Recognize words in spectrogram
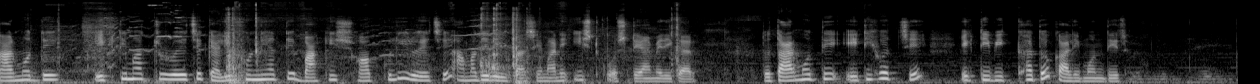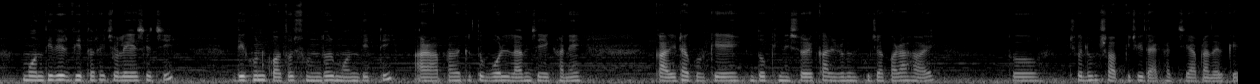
তার মধ্যে একটি মাত্র রয়েছে ক্যালিফোর্নিয়াতে, বাকি সবগুলি রয়েছে আমাদের এই পাশে মানে ইস্ট কোস্টে আমেরিকার। তো তার মধ্যে এটি হচ্ছে একটি বিখ্যাত কালী মন্দির। মন্দিরের ভিতরে চলে এসেছি। দেখুন কত সুন্দর মন্দিরটি। আর আপনাদেরকে তো বললাম যে এখানে কালী ঠাকুরকে, দক্ষিণেশ্বরের কালীরূপে পূজা করা হয়। তো চলুন সব কিছুই দেখাচ্ছি আপনাদেরকে।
